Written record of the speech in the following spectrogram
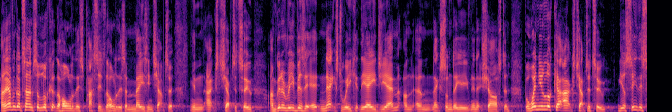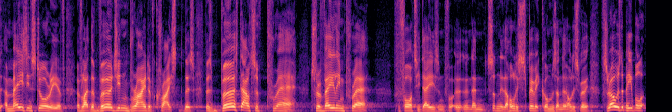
And I haven't got time to look at the whole of this passage, the whole of this amazing chapter in Acts chapter 2. I'm going to revisit it next week at the AGM and, and next Sunday evening at Sharston. But when you look at Acts chapter 2, you'll see this amazing story of, of like the virgin bride of Christ that's, that's birthed out of prayer, travailing prayer for 40 days, and, for, uh, and, then suddenly the Holy Spirit comes, and the Holy Spirit throws the people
